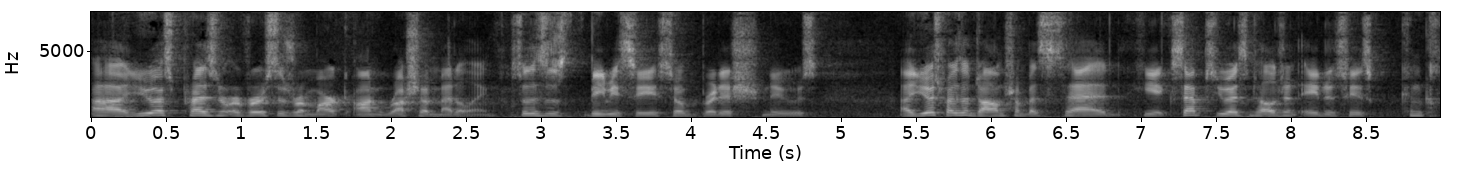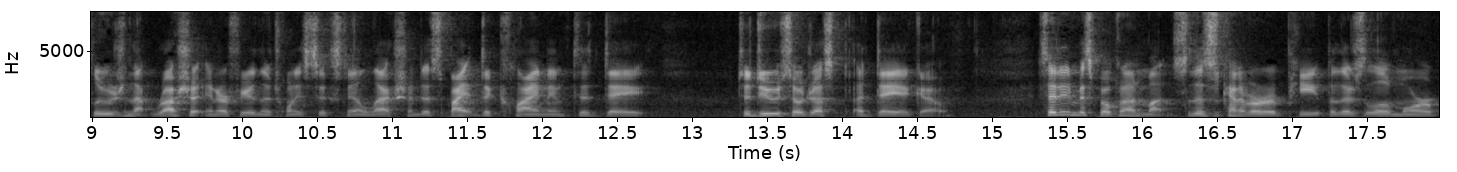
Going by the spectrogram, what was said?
uh, U.S. President reverses remark on Russia meddling. So this is BBC, so British news. Uh, U.S. President Donald Trump has said he accepts U.S. intelligence agencies' conclusion that Russia interfered in the 2016 election, despite declining to date to do so just a day ago. He said he misspoken on Monday, so this is kind of a repeat, but there's a little more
